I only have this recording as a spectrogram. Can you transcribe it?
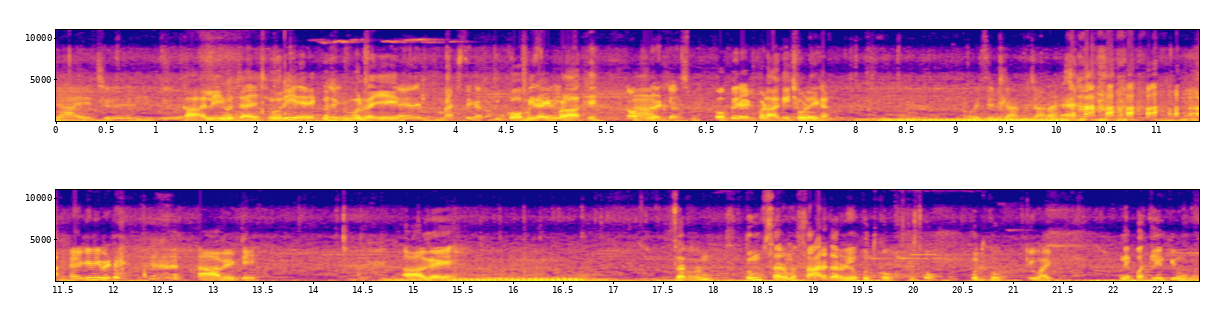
चाहे छोरी। काली हो चाहे छोरी है कुछ भी बोल रही है। मस्ती कर तू हूँ कॉपीराइट पढ़ा के। कॉपीराइट क्या इसमें कॉपीराइट पढ़ा के छोड़ेगा। वैसे भी क्या कुछ आ रहा है। है कि नहीं बेटे? हाँ बेटे। आ गए। शर्म। तुम शर्मसार कर रहे हो खुद को। किसको? खुद को। क्यों भाई? इतने पतले क्यों हो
